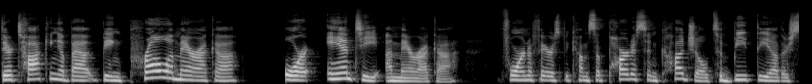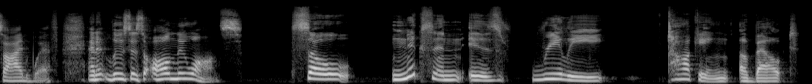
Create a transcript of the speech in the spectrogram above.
They're talking about being pro-America or anti America. Foreign affairs becomes a partisan cudgel to beat the other side with, and it loses all nuance. So Nixon is really talking about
